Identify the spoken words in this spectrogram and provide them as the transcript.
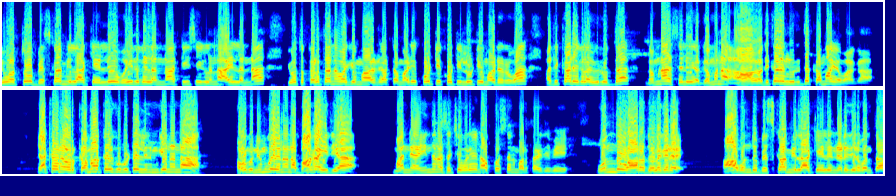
ಇವತ್ತು ಬೆಸ್ಕಾಂ ಇಲಾಖೆಯಲ್ಲಿ ವೈರ್ಗಳನ್ನ, ಟಿ ಸಿಗಳನ್ನ ಆಯಿಲ್ ಅನ್ನ ಇವತ್ತು ಕಳತನವಾಗಿ ಮಾರಾಟ ಮಾಡಿ, ಕೋಟಿ ಕೋಟಿ ಲೂಟಿ ಮಾಡಿರುವ ಅಧಿಕಾರಿಗಳ ವಿರುದ್ಧ ಗಮನ ಸೆಳೆಯ ಗಮನ, ಆ ಅಧಿಕಾರಿಗಳ ವಿರುದ್ಧ ಕ್ರಮ ಯಾವಾಗ? ಯಾಕಂದ್ರೆ ಅವ್ರ ಕ್ರಮ ಕೈಗೊಂಡ್ಬಿಟ್ಟೆ ನಿಮ್ಗೇನನ್ನ, ಅವ್ರಿಗೂ ನಿಮ್ಗೂ ಏನನ್ನ ಭಾಗ ಇದೆಯಾ? ಮಾನ್ಯ ಇಂಧನ ಸಚಿವರೇ, ನಾವು ಕ್ವಶನ್ ಮಾಡ್ತಾ ಇದ್ದೀವಿ. ಒಂದು ವಾರದೊಳಗಡೆ ಆ ಒಂದು ಬೆಸ್ಕಾಂ ಇಲಾಖೆಯಲ್ಲಿ ನಡೆದಿರುವಂತಹ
